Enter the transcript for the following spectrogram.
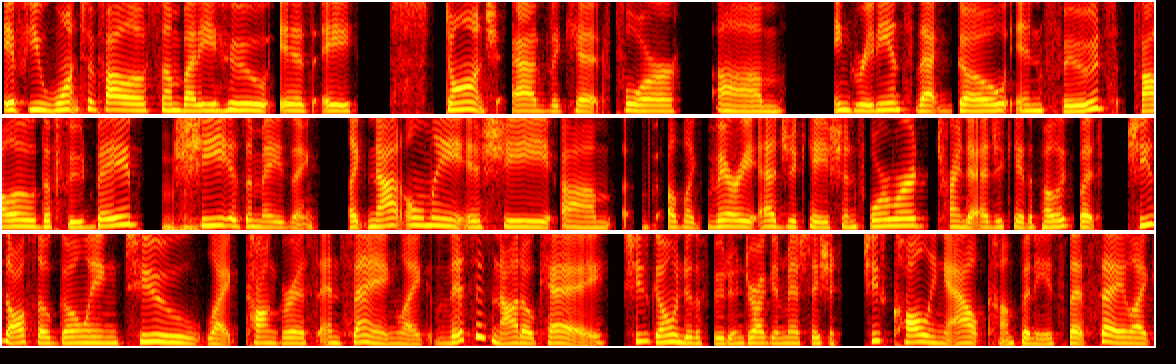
if you want to follow somebody who is a staunch advocate for um, ingredients that go in foods follow the food babe Mhm. she is amazing. Like not only is she um v- uh, like very education forward trying to educate the public but she's also going to like congress and saying like this is not okay. She's going to the food and drug administration. She's calling out companies that say like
